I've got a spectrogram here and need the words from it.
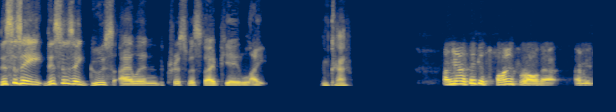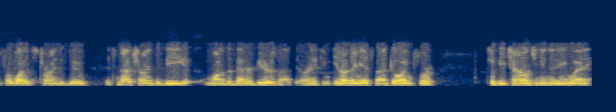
This is a this is a Goose Island Christmas IPA light. okay I mean, I think it's fine for all that. I mean, for what it's trying to do. It's not trying to be one of the better beers out there or anything. You know what I mean? It's not going for to be challenging in any way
